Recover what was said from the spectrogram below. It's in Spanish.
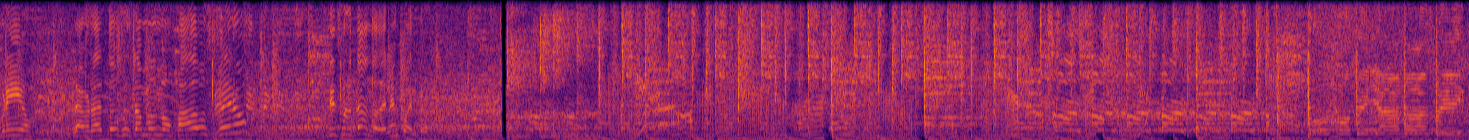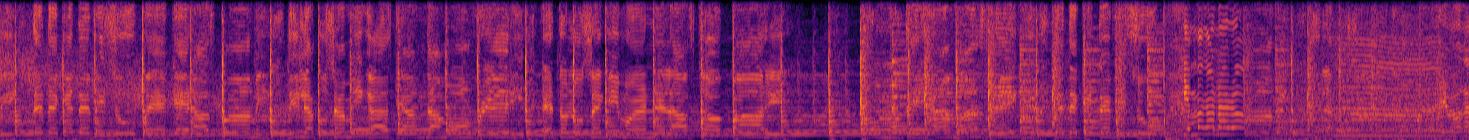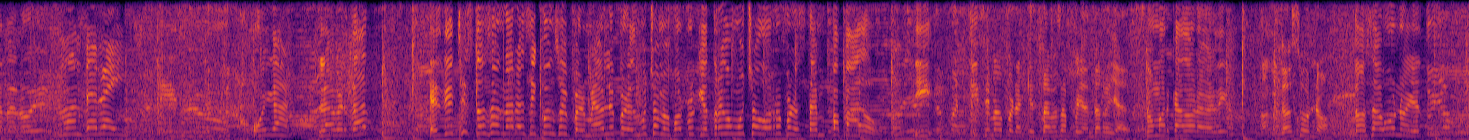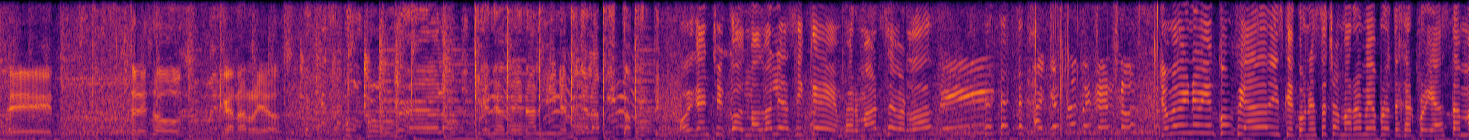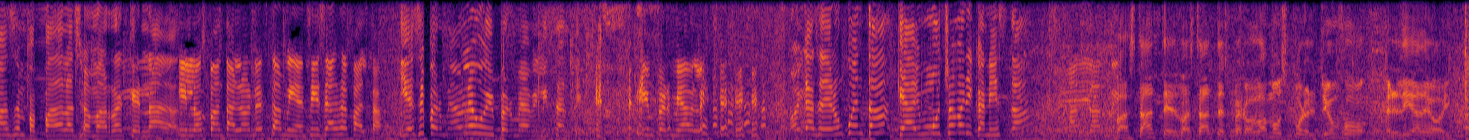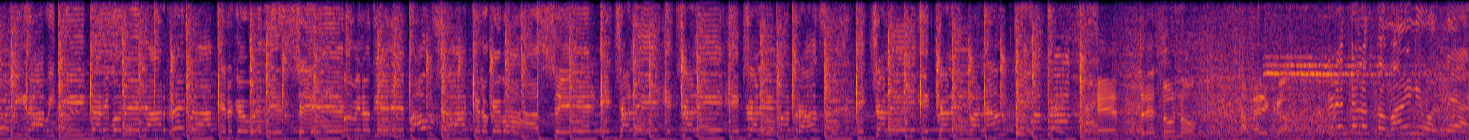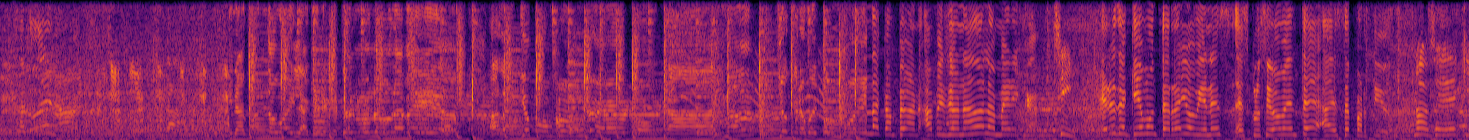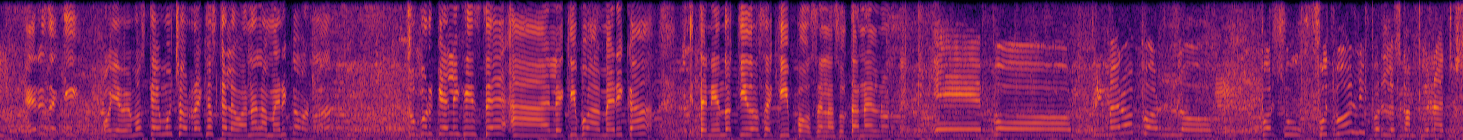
frío. La verdad todos estamos mojados, pero disfrutando del encuentro. ¿Cómo te llamas, baby? Desde que te vi supe que eras pa' mí. Dile a tus amigas que andamos ready. Esto lo seguimos en el after party. Mucho gorro, pero está empapado. Y Fuertísima, pero aquí estamos apoyando a Rayados. tu marcador, a ver, dígame. 2-1. 2 a 1, ¿y el tuyo? Eh, 3 a 2, gana Rayados. Pum, pum, girl. Tiene adrenalina, mete la pista, vente. Oigan, chicos, más vale así que enfermarse, ¿verdad? Sí, hay que protegernos. Yo me vine bien confiada, dice que con esta chamarra me voy a proteger, pero ya está más empapada la chamarra que nada. Y los pantalones también, sí se hace falta. ¿Y es impermeable o impermeabilizante? Oiga, ¿se dieron cuenta que hay mucho americanista? Bastante. Bastantes, bastantes, pero vamos por el triunfo el día de hoy. Mami, Gravity, daddy, pone la regla, tiene que obedecer. Mami, no tiene pausa, ¿qué es lo que vas a hacer? Échale, échale, échale para atrás. Échale, échale para adelante, para atrás. 3-1, América. No que los tomaran y voltean. Saluden. Mira cuando baila, quiere que todo el mundo la vea. Monterrey o vienes exclusivamente a este partido? No, soy de aquí. Eres de aquí. Oye, vemos que hay muchos regios que le van a la América, ¿verdad? ¿Tú por qué elegiste al equipo de América teniendo aquí dos equipos en la Sultana del Norte? Eh, por primero por lo por su fútbol y por los campeonatos.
